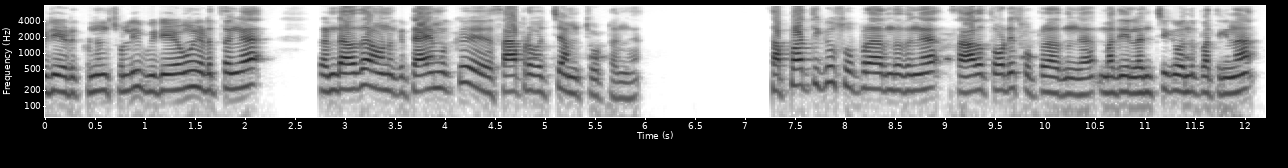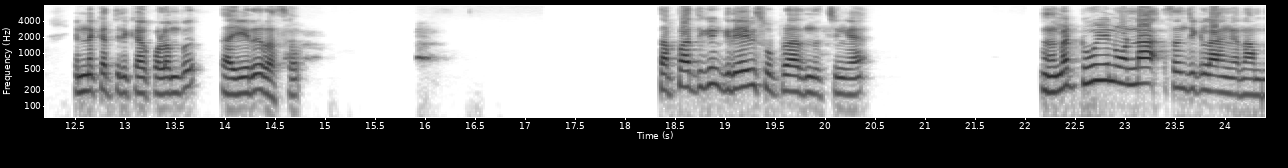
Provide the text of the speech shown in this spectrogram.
வீடியோ எடுக்கணும்னு சொல்லி வீடியோவும் எடுத்தேங்க. ரெண்டாவது அவனுக்கு டைமுக்கு சாப்பிட வச்சு அமுச்சு விட்டேங்க. சப்பாத்திக்கும் சூப்பராக இருந்ததுங்க. சாதத்தோடயும் சூப்பராக இருந்துங்க மதிய லஞ்சுக்கு வந்து பார்த்திங்கன்னா எண்ணெய் கத்திரிக்காய் குழம்பு தயிர் ரசம். சப்பாத்திக்கும் கிரேவி சூப்பராக இருந்துச்சுங்க. அந்த மாதிரி டூ இன் ஒன்றா செஞ்சுக்கலாங்க நாம்.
